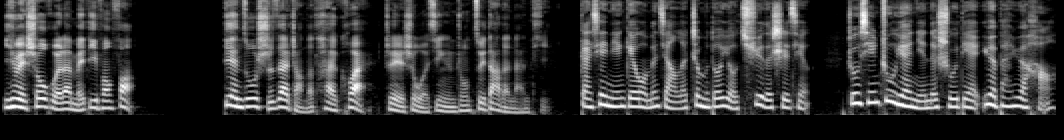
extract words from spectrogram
因为收回来没地方放。店租实在涨得太快，这也是我经营中最大的难题。感谢您给我们讲了这么多有趣的事情，衷心祝愿您的书店越办越好。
